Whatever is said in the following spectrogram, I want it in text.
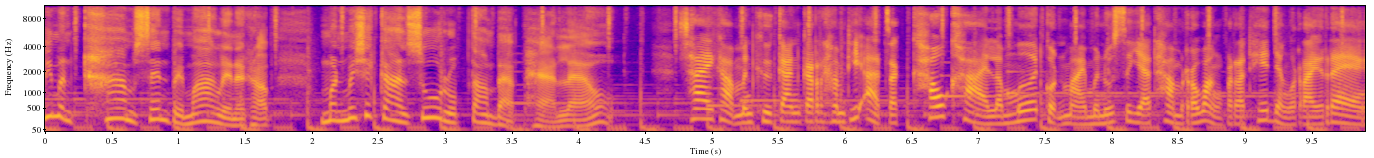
นี่มันข้ามเส้นไปมากเลยนะครับ มันไม่ใช่การสู้รบตามแบบแผนแล้ว ใช่ค่ะ มันคือการกระทำที่อาจจะเข้าข่ายละเมิดกฎหมายมนุษยธรรมระหว่างประเทศอย่างร้ายแรง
